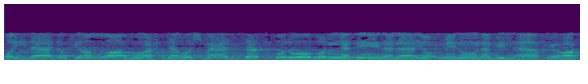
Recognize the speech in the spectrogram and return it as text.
وإذا ذكر الله وحده اشمعزت قلوب الذين لا يؤمنون بالآخرة.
